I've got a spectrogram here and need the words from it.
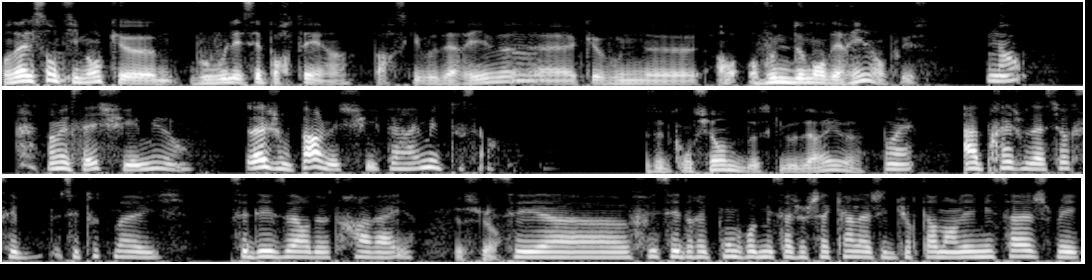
On a le sentiment que vous vous laissez porter hein, par ce qui vous arrive, mmh. euh, que vous ne, vous ne demandez rien en plus. Non. Non, mais vous savez, je suis émue. Hein. Là, je vous parle, mais je suis hyper émue de tout ça. Vous êtes consciente de ce qui vous arrive? Ouais. Après, je vous assure que c'est toute ma vie. C'est des heures de travail. Bien sûr. C'est euh, essayer de répondre aux messages de chacun. Là, j'ai du retard dans les messages, mais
